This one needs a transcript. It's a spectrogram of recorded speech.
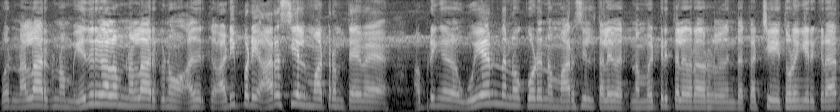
ஒரு நல்லா இருக்கணும் நம்ம எதிர்காலம் நல்லா இருக்கணும் அதற்கு அடிப்படை அரசியல் மாற்றம் தேவை அப்படிங்கிற உயர்ந்த நோக்கோடு நம்ம அரசியல் தலைவர் நம் வெற்றி தலைவர் அவர்கள் இந்த கட்சியை தொடங்கி இருக்கிறார்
